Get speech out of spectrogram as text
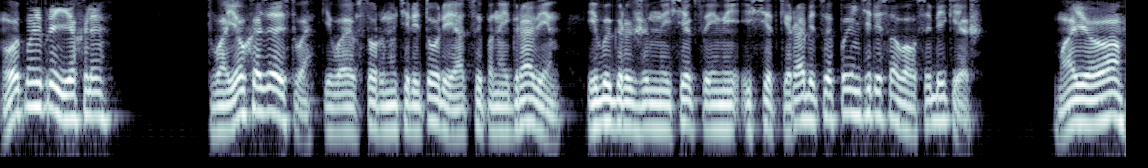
Вот мы и приехали. «Твое хозяйство», кивая в сторону территории, отсыпанной гравием и выгороженной секциями из сетки рабицы, поинтересовался Бекеш. «Мое!»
